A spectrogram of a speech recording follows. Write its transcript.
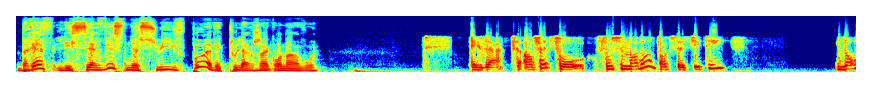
Bref, les services ne suivent pas avec tout l'argent qu'on envoie. Exact. En fait, il faut, faut se demander en tant que société, non,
